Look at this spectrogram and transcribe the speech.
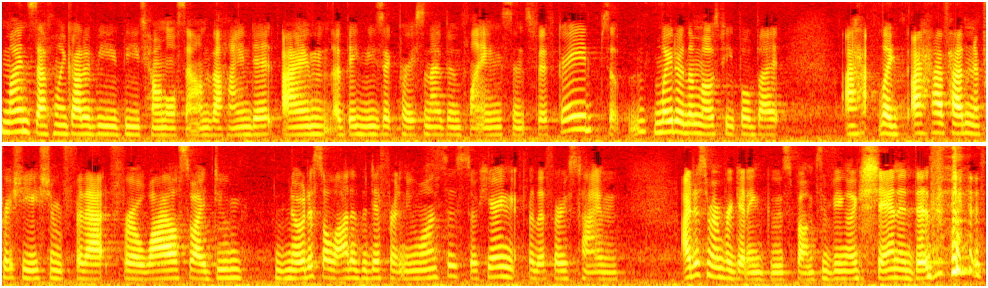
Mine's definitely got to be the tonal sound behind it. I'm a big music person. I've been playing since fifth grade, so later than most people, but I like I have had an appreciation for that for a while. So I do notice a lot of the different nuances. So hearing it for the first time, I just remember getting goosebumps and being like, Shannon did this.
